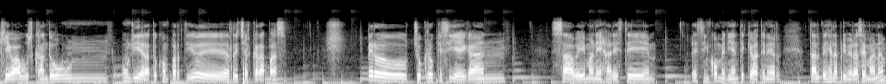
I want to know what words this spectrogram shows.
que va buscando un, un liderato compartido es Richard Carapaz. Pero yo creo que si Egan sabe manejar este, este inconveniente que va a tener tal vez en la primera semana,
